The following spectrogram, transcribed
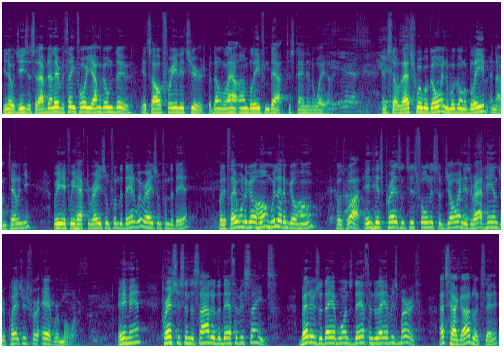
you know, Jesus said, I've done everything for you I'm going to do. It's all free and it's yours. But don't allow unbelief and doubt to stand in the way of it. And so that's where we're going, and we're going to believe. And I'm telling you, we, if we have to raise them from the dead, we raise them from the dead. But if they want to go home, we let them go home. Because what? In His presence is fullness of joy, and His right hands are pleasures forevermore. Amen. Precious in the sight are the death of His saints. Better is the day of one's death than the day of his birth. That's how God looks at it.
